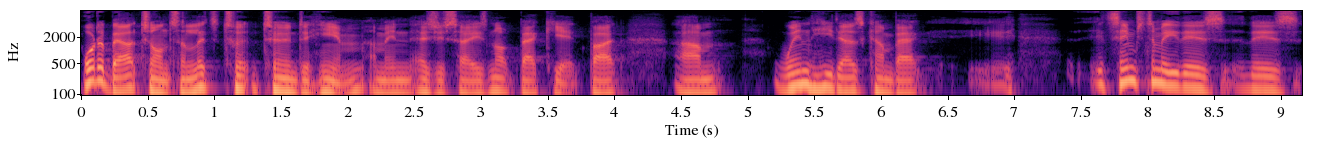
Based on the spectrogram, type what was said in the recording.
What about Johnson? Let's t- turn to him. I mean, as you say, he's not back yet, but um, when he does come back, it seems to me there's there's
